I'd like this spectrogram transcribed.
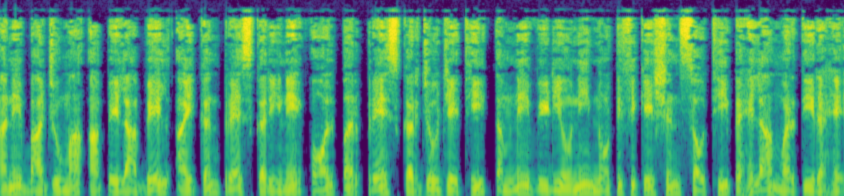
અને બાજુમાં આપેલા બેલ આઇકન પ્રેસ કરીને ઓલ પર પ્રેસ કરજો જેથી તમને વિડિયોની નોટિફિકેશન સૌથી પહેલા મળતી રહે.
